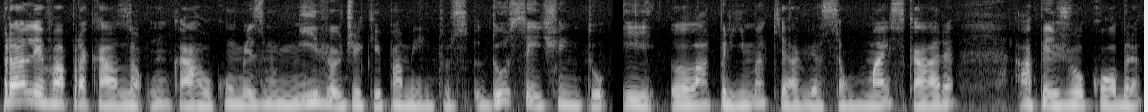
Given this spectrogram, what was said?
Para levar para casa um carro com o mesmo nível de equipamentos do 600e La Prima, que é a versão mais cara, a Peugeot cobra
